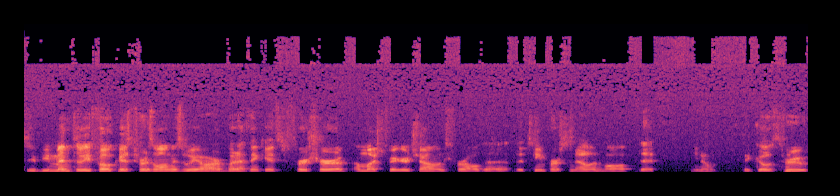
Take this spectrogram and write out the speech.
to be mentally focused for as long as we are. But I think it's for sure a, a much bigger challenge for all the the team personnel involved that you know that go through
